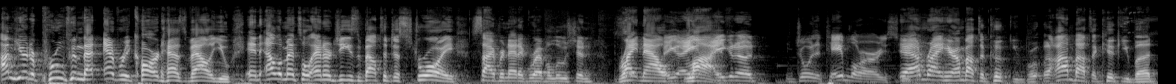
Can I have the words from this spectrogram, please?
I'm here to prove him that every card has value. And Elemental Energy is about to destroy Cybernetic Revolution right now, Are you, are you- live. are you gonna join the table or are you? Stupid? yeah, I'm right here. I'm about to cook you, bro. I'm about to cook you, bud.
